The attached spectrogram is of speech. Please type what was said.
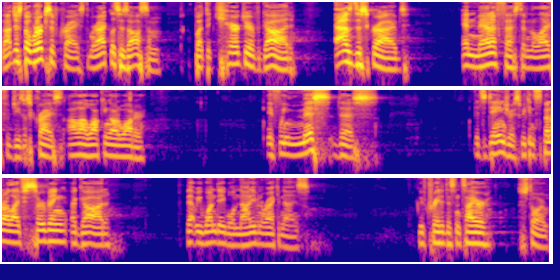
Not just the works of Christ, the miraculous is awesome, but the character of God as described and manifested in the life of Jesus Christ, a la walking on water. If we miss this, it's dangerous. We can spend our life serving a God that we one day will not even recognize. We've created this entire storm.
